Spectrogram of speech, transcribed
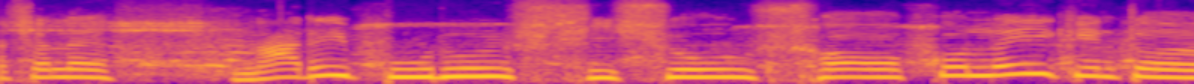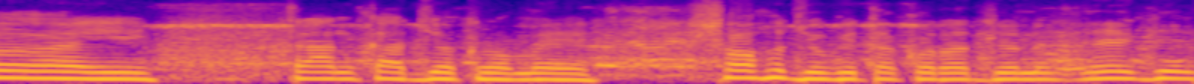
আসলে নারী, পুরুষ, শিশু সকলেই কিন্তু এই ত্রাণ কার্যক্রমে সহযোগিতা করার জন্য এগিয়ে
